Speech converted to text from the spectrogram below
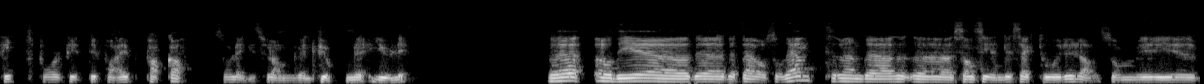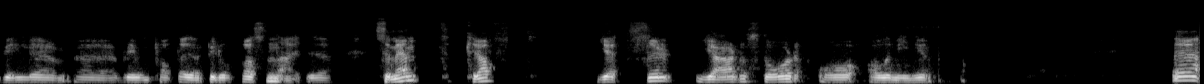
Fit for 55-pakka som legges fram vel 14.7. Uh, og de, de, dette er også nevnt, men det er uh, sannsynlig sektorer da, som vi vil uh, bli omfattet i den pilotfasen, er sement, kraft, gjødsel, jern og stål og aluminium. Eh,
